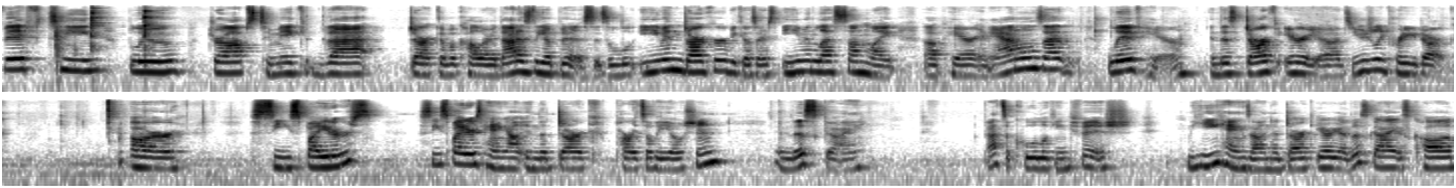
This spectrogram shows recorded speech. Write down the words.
15 blue drops to make that dark of a color. That is the abyss. It's even darker because there's even less sunlight up here. And animals that live here in this dark area, it's usually pretty dark, are sea spiders. Sea spiders hang out in the dark parts of the ocean. And this guy that's a cool looking fish. he hangs out in a dark area. This guy is called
